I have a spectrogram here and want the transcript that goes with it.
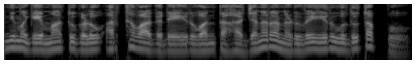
ನಿಮಗೆ ಮಾತುಗಳು ಅರ್ಥವಾಗದೇ ಇರುವಂತಹ ಜನರ ನಡುವೆ ಇರುವುದು ತಪ್ಪು.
